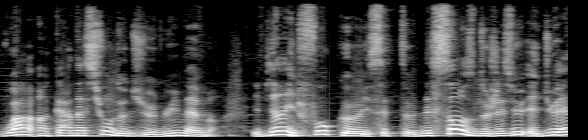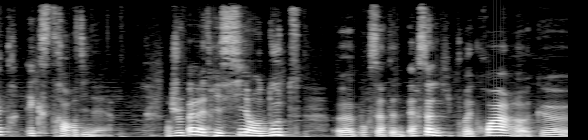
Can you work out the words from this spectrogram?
voire incarnation de Dieu lui-même? Eh bien, il faut que cette naissance de Jésus ait dû être extraordinaire. Je ne veux pas mettre ici en doute pour certaines personnes qui pourraient croire que,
